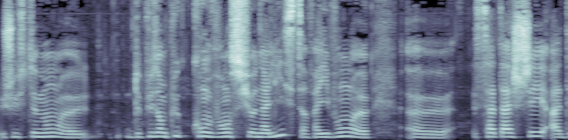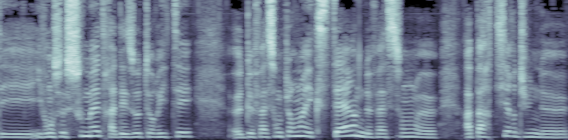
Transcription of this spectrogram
justement de plus en plus conventionnalistes, enfin ils vont s'attacher à des, ils vont se soumettre à des autorités de façon purement externe, de façon à partir d'une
